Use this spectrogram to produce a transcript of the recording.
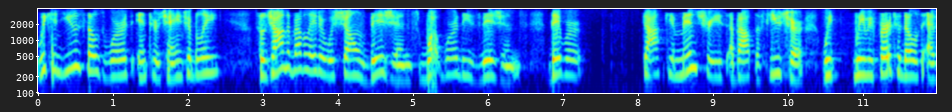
we can use those words interchangeably. So John the Revelator was shown visions. What were these visions? They were documentaries about the future. We, we refer to those as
